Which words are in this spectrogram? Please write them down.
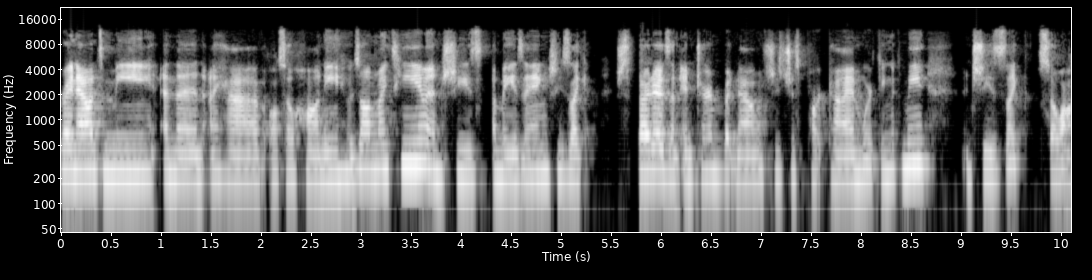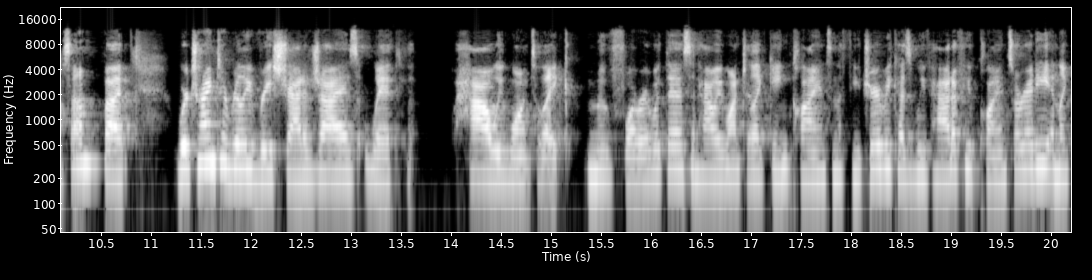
right now it's me, and then I have also Hani who's on my team, and she's amazing. She's like she started as an intern, but now she's just part time working with me, and she's like so awesome. But we're trying to really re-strategize with how we want to like move forward with this and how we want to like gain clients in the future because we've had a few clients already and like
